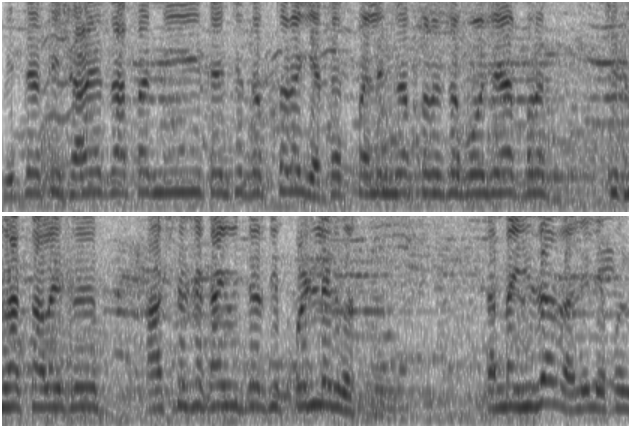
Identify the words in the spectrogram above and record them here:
विद्यार्थी शाळेत जाताना त्यांचे दप्तरं घेतात. पहिल्यांदा दप्तराचं बोज आहे परत चिखलात चालायचं. अक्षरशः काही विद्यार्थी पडलेत बसले त्यांना इजा झालेली आहे. पण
